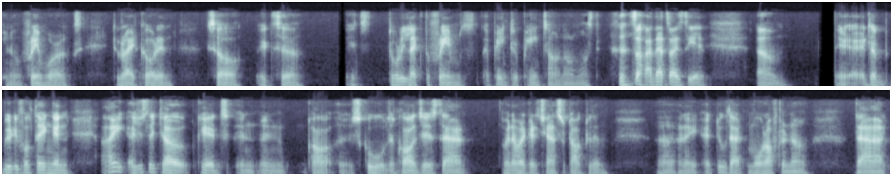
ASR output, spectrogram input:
you know frameworks to write code in. So it's uh, it's totally like the frames a painter paints on almost. so that's how I see it. Um, it's a beautiful thing, and I, I usually tell kids in in schools and colleges that whenever I get a chance to talk to them, uh, and I, I, do that more often now, that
